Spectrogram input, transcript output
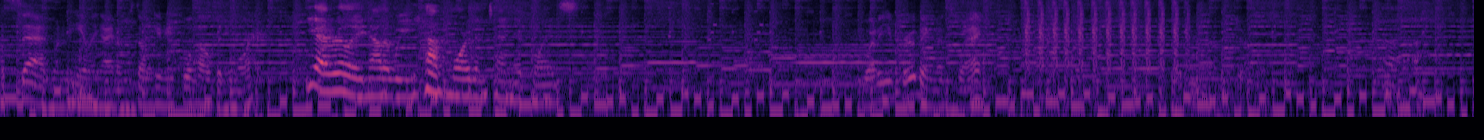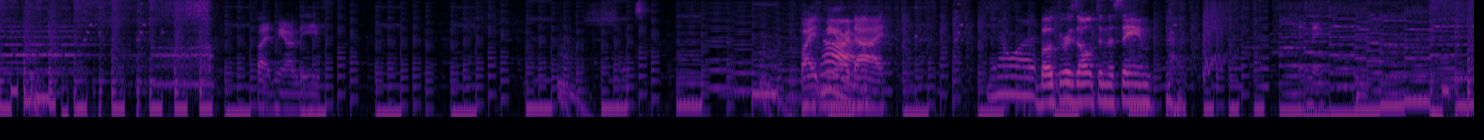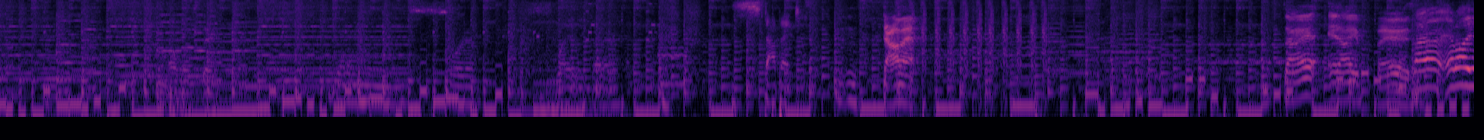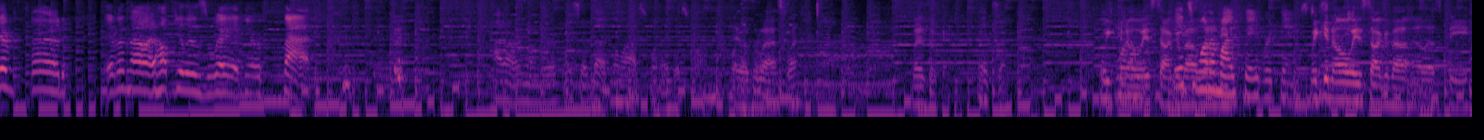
It's sad when healing items don't give you full health anymore. yeah, really. Now that we have more than ten hit points. What are you proving this way? Uh, Fight me or leave. shit. Fight me or die. You know what? Both result in the same food. Sorry, uh, and all your food, even though it helped you lose weight and you're fat. I don't remember if I said that in the last one or this one. That was the last one. But it's okay. It's okay. We can one of- always talk It's about one of my favorite things. We can say. always talk about LSP. You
